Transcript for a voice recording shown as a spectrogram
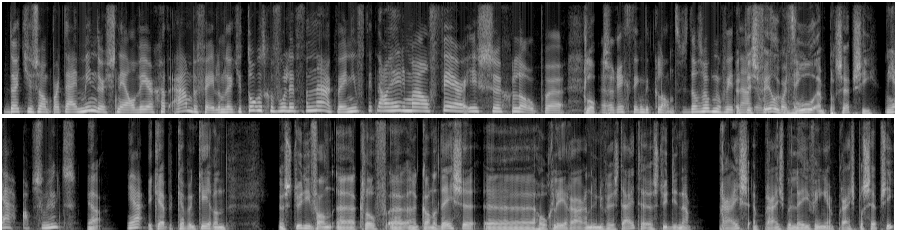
dat je zo'n partij minder snel weer gaat aanbevelen. Omdat je toch het gevoel hebt van, nou, ik weet niet of dit nou helemaal fair is eh, gelopen Klopt. eh, richting de klant. Dus dat is ook nog weer het, het is veel gevoel en perceptie. Ja, absoluut. Ja. Ja, Ik heb, ik heb een keer een, een studie van, eh, ik geloof, eh, een Canadese eh, hoogleraar aan de universiteit. Een studie naar prijs en prijsbeleving en prijsperceptie.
